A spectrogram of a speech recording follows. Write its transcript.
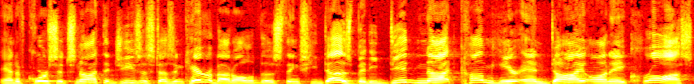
And of course, it's not that Jesus doesn't care about all of those things. He does, but He did not come here and die on a cross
